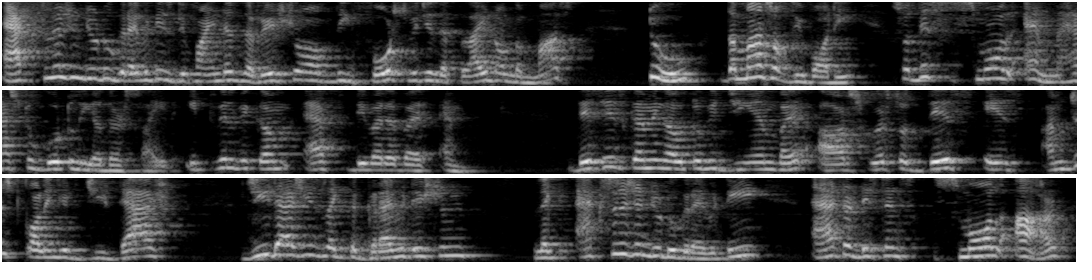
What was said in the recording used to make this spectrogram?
Acceleration due to gravity is defined as the ratio of the force which is applied on the mass to the mass of the body. So this small m has to go to the other side. It will become F divided by m. This is coming out to be gm by r square. So this is, I'm just calling it g dash. g dash is like the gravitation, like acceleration due to gravity at a distance small r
